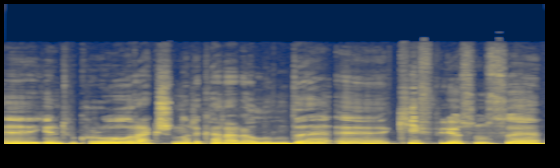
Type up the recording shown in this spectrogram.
E, yönetim kurulu olarak şunları karar alındı. E, KİF biliyorsunuz e,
